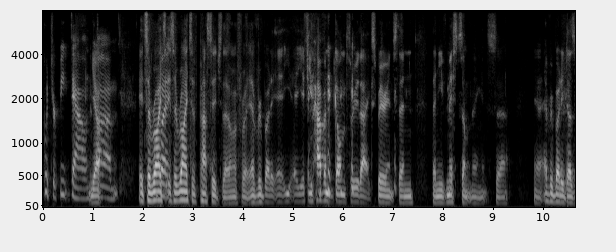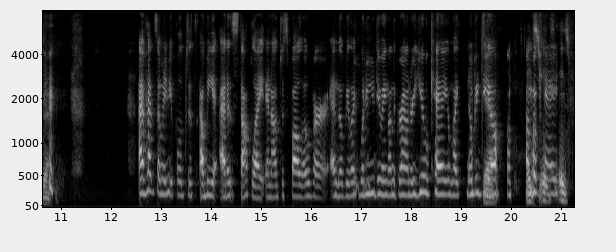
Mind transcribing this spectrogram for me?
put your feet down. Yeah. Um, it's a right. But, it's a rite of passage, though. I'm afraid everybody. If you haven't gone through that experience, then then you've missed something. It's uh, yeah. Everybody does it. I've had so many people just. I'll be at a stoplight and I'll just fall over, and they'll be like, "What are you doing on the ground? Are you okay?" I'm like, "No big deal. Yeah. I'm, I'm it's, okay." It's it's,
